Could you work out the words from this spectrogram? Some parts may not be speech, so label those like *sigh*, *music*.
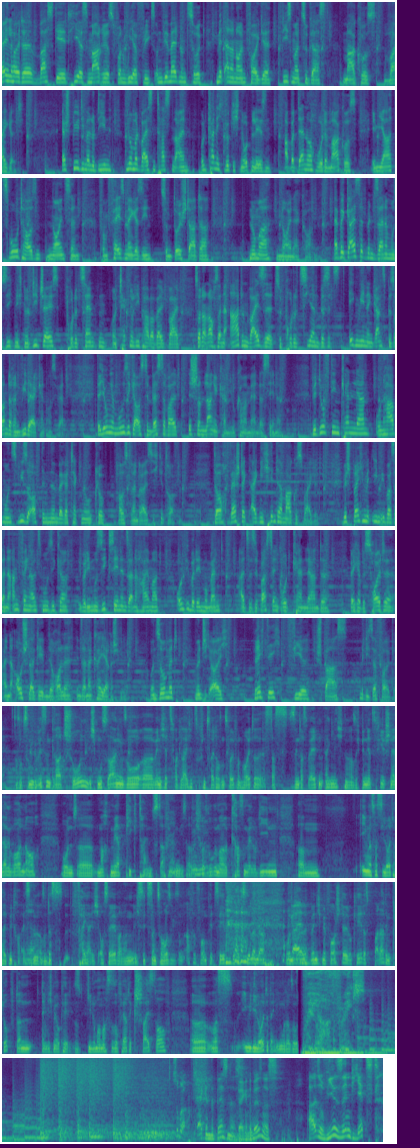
Hey Leute, was geht? Hier ist Marius von We Are Freaks und wir melden uns zurück mit einer neuen Folge. Diesmal zu Gast Markus Weigelt. Er spielt die Melodien nur mit weißen Tasten ein und kann nicht wirklich Noten lesen, aber dennoch wurde Markus im Jahr 2019 vom Face Magazine zum Durchstarter Nummer 9 erkoren. Er begeistert mit seiner Musik nicht nur DJs, Produzenten und Techno-Liebhaber weltweit, sondern auch seine Art und Weise zu produzieren besitzt irgendwie einen ganz besonderen Wiedererkennungswert. Der junge Musiker aus dem Westerwald ist schon lange kein Newcomer mehr in der Szene. Wir durften ihn kennenlernen und haben uns wie so oft im Nürnberger Techno-Club Haus 33 getroffen. Doch wer steckt eigentlich hinter Markus Weigelt? Wir sprechen mit ihm über seine Anfänge als Musiker, über die Musikszene in seiner Heimat und über den Moment, als er Sebastian Groth kennenlernte, welcher bis heute eine ausschlaggebende Rolle in seiner Karriere spielt. Und somit wünsche ich euch richtig viel Spaß mit dieser Folge. Also zum gewissen Grad schon. Ich muss sagen, so äh, wenn ich jetzt vergleiche zwischen 2012 und heute, ist das, sind das Welten eigentlich. Ne? Also ich bin jetzt viel schneller geworden auch und äh, mache mehr Peak-Time-Stuff ja. irgendwie. Also mhm. ich versuche immer krasse Melodien, ähm, irgendwas, was die Leute halt mitreißt. Ja. Ne? Also das feiere ich auch selber. Dann ich sitze dann zu Hause wie so ein Affe vor dem PC, produziere dann da. *laughs* Und äh, wenn ich mir vorstelle, okay, das ballert im Club, dann denke ich mir, okay, die Nummer machst du so fertig, scheiß drauf, äh, was irgendwie die Leute denken oder so. We are freaks. Super. Back in the business. Back in the business. Also, wir sind jetzt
